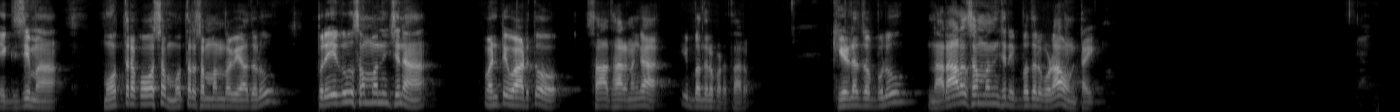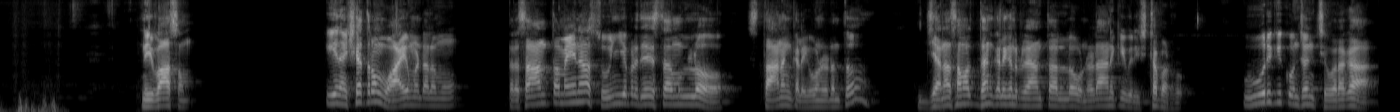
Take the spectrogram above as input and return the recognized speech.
ఎగ్జిమా మూత్రకోశ మూత్ర సంబంధ వ్యాధులు ప్రేగులకు సంబంధించిన వంటి వాటితో సాధారణంగా ఇబ్బందులు పడతారు. కీళ్ళ జబ్బులు నరాలకు సంబంధించిన ఇబ్బందులు కూడా ఉంటాయి. నివాసం. ఈ నక్షత్రం వాయుమండలము ప్రశాంతమైన శూన్య ప్రదేశంలో స్థానం కలిగి ఉండడంతో జనసమర్థం కలిగిన ప్రాంతాల్లో ఉండడానికి వీరు ఇష్టపడరు. ఊరికి కొంచెం చివరగా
